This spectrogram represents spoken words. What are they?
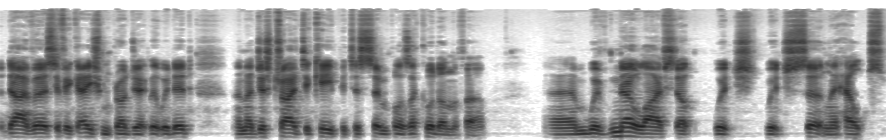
a, diversification project that we did, and I just tried to keep it as simple as I could on the farm, um, with no livestock, which which certainly helps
